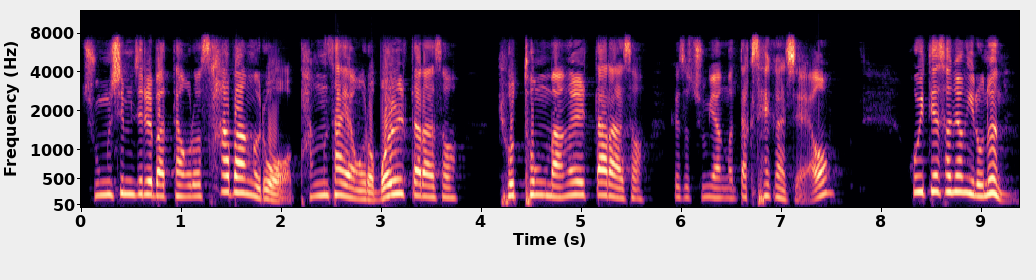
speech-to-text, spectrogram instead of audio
중심지를 바탕으로 사방으로 방사형으로 뭘 따라서 교통망을 따라서 그래서 중요한 건 딱 세 가지예요. 호이테 선형 이론은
